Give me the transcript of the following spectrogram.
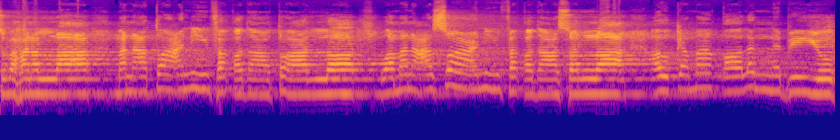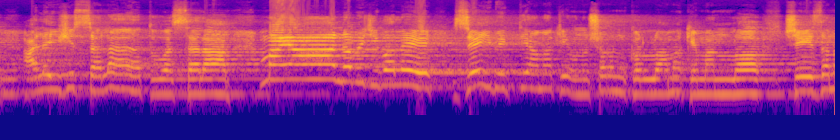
সুবাহান আল্লাহ মান আত আনি ফাকাদ আত আল্লাহ ওয়া মান আসা আনি ফাকাদ আসাল্লাহ আও কামা ক্বালান নবিয়্যু আলাইহি সালাতু ওয়াস সালাম মায়া নবীজি বলে, যেই ব্যক্তি আমাকে অনুসরণ করল, আমাকে মানলো, সে যেন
